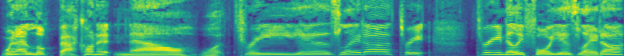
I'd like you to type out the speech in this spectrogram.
when I look back on it now, what, three years later, three, three, nearly four years later,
